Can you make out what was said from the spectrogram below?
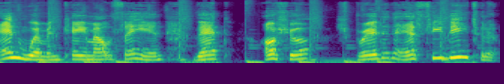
and women came out saying that Usher spread an STD to them.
